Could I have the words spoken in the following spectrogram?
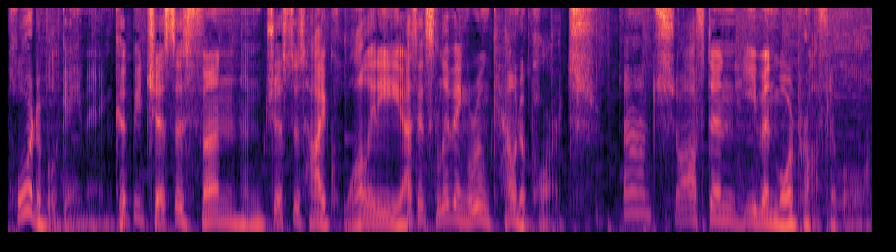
portable gaming could be just as fun and just as high quality as its living room counterpart, and often even more profitable.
